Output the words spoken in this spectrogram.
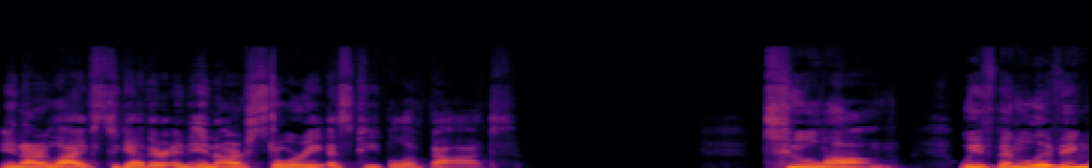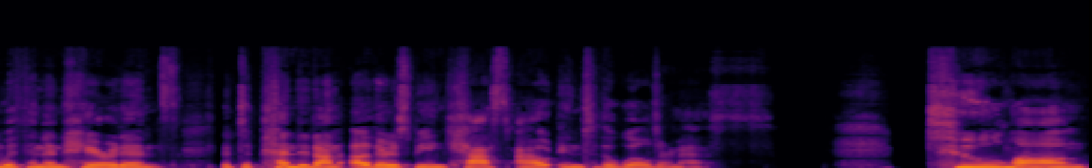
in our lives together and in our story as people of God. Too long, we've been living with an inheritance that depended on others being cast out into the wilderness too long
